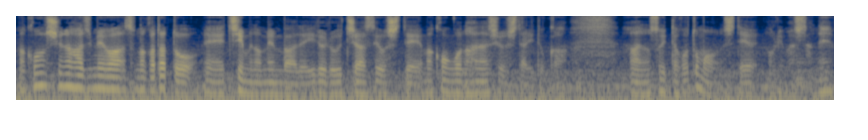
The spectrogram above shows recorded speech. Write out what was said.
まあ、今週の初めはその方と、えー、チームのメンバーでいろいろ打ち合わせをして、まあ、今後の話をしたりとか、あの、そういったこともしておりましたね。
